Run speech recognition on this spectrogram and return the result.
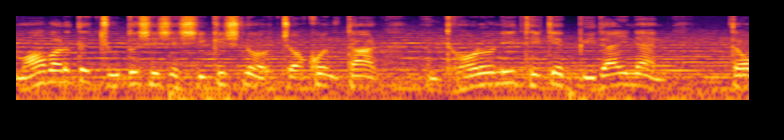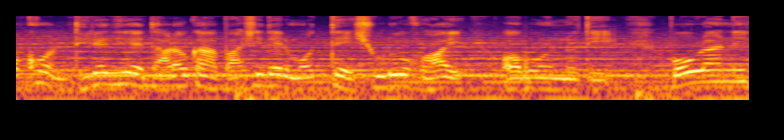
মহাভারতের যুদ্ধ শেষে শ্রীকৃষ্ণ যখন তার ধরণী থেকে বিদায় নেন, তখন ধীরে ধীরে দ্বারকাবাসীদের মধ্যে শুরু হয় অবনতি পৌরাণিক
